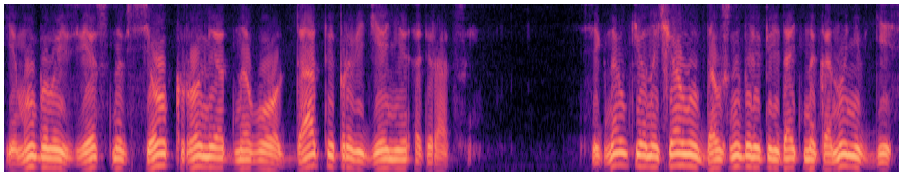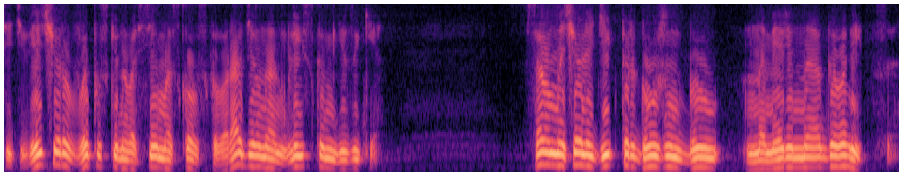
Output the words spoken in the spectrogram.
Ему было известно все, кроме одного даты проведения операции. Сигнал к ее началу должны были передать накануне в 10 вечера в выпуске новостей Московского радио на английском языке. В самом начале диктор должен был намеренно оговориться.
